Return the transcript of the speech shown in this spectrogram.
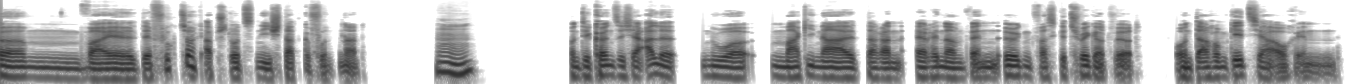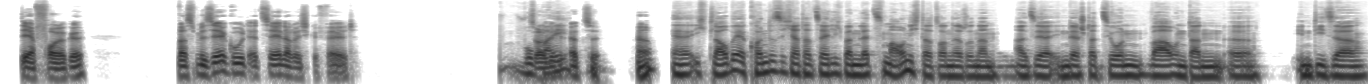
ähm, weil der Flugzeugabsturz nie stattgefunden hat. Mhm. Und die können sich ja alle nur marginal daran erinnern, wenn irgendwas getriggert wird. Und darum geht's ja auch in der Folge, was mir sehr gut erzählerisch gefällt. Wobei, ich erzäh- äh, ich glaube, er konnte sich ja tatsächlich beim letzten Mal auch nicht daran erinnern, als er in der Station war und dann äh, in dieser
